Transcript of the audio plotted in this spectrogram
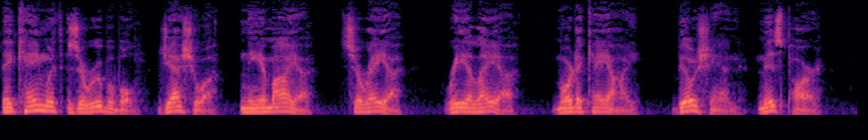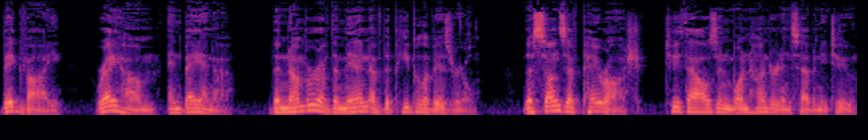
They came with Zerubbabel, Jeshua, Nehemiah, Seraiah, Reelaiah, Mordecai, Bilshan, Mispar, Bigvai, Rehum, and Baanah. The number of the men of the people of Israel. The sons of Parosh, 2,172.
